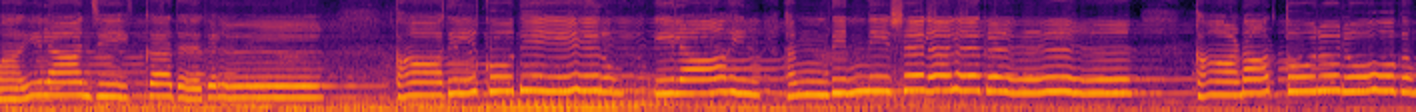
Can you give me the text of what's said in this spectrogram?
മൈലാഞ്ചി കഥകൾ. കാതിൽ കൊതിയേറും ഇലാഹിൻ ഹംദിൻ നിശലകൾ കാണാത്തൊരു ലോകം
